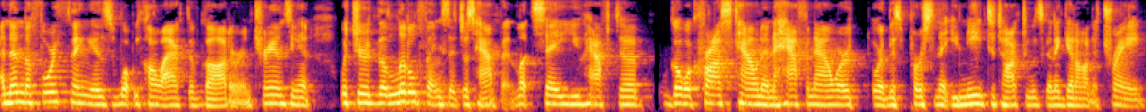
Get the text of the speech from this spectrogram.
And then the fourth thing is what we call act of god or intransient which are the little things that just happen. Let's say you have to go across town in a half an hour or this person that you need to talk to is going to get on a train.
